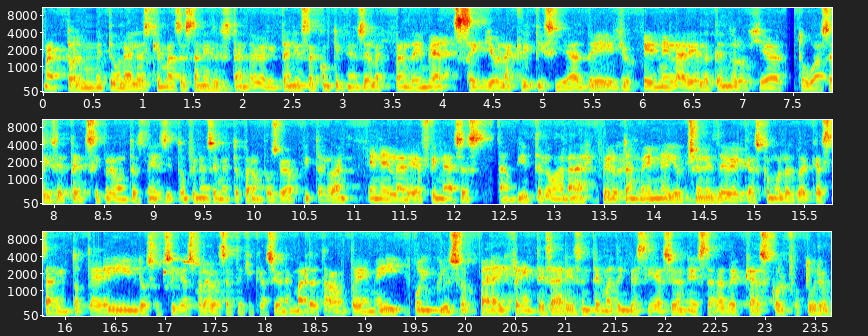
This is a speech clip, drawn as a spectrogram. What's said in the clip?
Actualmente una de las que más se está necesitando y ahorita en esta contingencia de la pandemia se vio la criticidad de ello. En el área de la tecnología, tú vas a ICETEX y preguntas necesito un financiamiento para un posgrado y te lo dan. En el área de finanzas también te lo van a dar, pero también hay opciones de becas como las becas Talento TI, los subsidios para las certificaciones más de trabajo PMI o incluso para diferentes áreas en temas de investigación. Están las becas Colfuturo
